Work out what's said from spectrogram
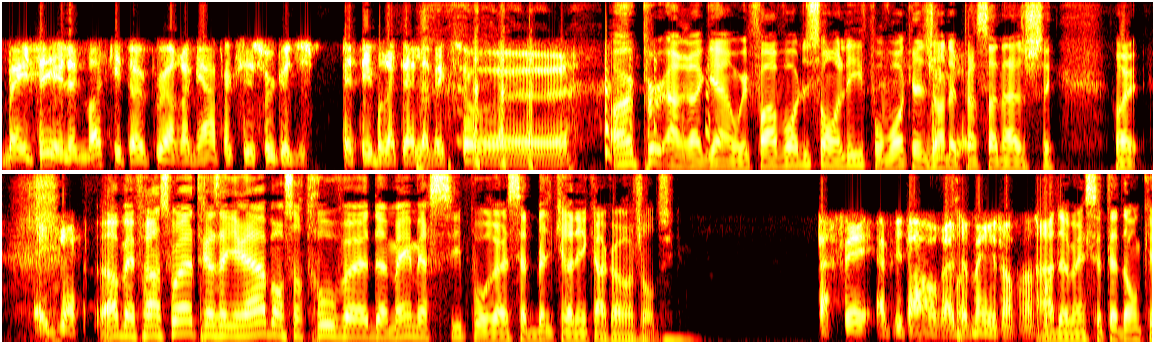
Ben, tu sais, Elon Musk est un peu arrogant, fait que c'est sûr qu'il a dû se péter bretelles avec ça. euh, Un peu arrogant, oui. Il faut avoir lu son livre pour voir quel genre de personnage c'est. Oui. exact. Ah ben François, très agréable. On se retrouve euh, demain. Merci pour euh, cette belle chronique encore aujourd'hui. Parfait. À plus tard. À demain, Jean-François. À demain. C'était donc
